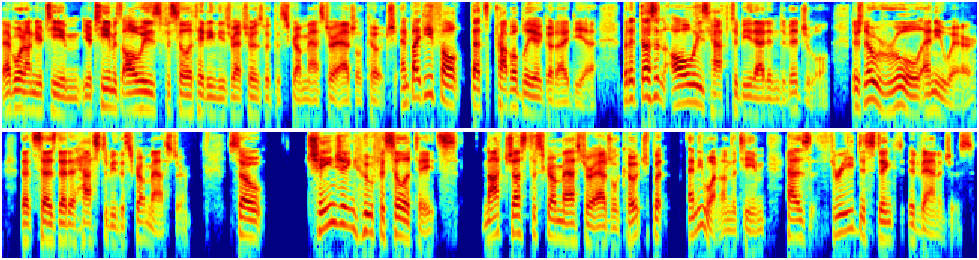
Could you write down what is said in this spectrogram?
Everyone on your team, your team is always facilitating these retros with the Scrum Master Agile coach. And by default, that's probably a good idea. But it doesn't always have to be that individual. There's no rule anywhere that says that it has to be the Scrum Master. So changing who facilitates, not just the Scrum Master or Agile coach, but anyone on the team, has three distinct advantages.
